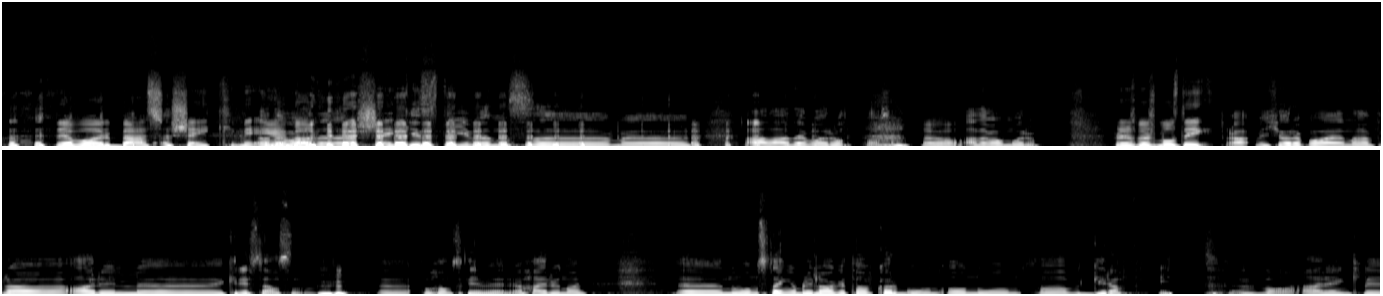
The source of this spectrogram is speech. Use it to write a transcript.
Det var bass shake med Ja, det en var gang. eh, Shaky Stevens eh, med Ja, nei, det var rått, altså. Ja. Ja, det var moro. Flere spørsmål, Stig? Ja, Vi kjører på en her fra Arild uh, Kristiansen. Mhm. Eh, og han skriver Hei, Runar. Eh, noen stenger blir laget av karbon, og noen av grafitt. Hva er egentlig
